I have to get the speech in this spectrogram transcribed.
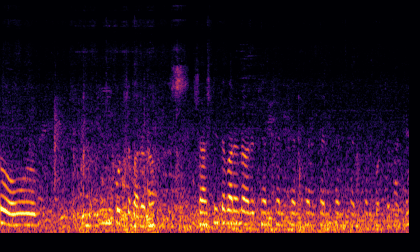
তো ই করতে পারে না। শ্বাস নিতে পারে না, আর খ্যান খ্যান খ্যান খ্যান খ্যান খ্যান খ্যান খ্যান করতে থাকে।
